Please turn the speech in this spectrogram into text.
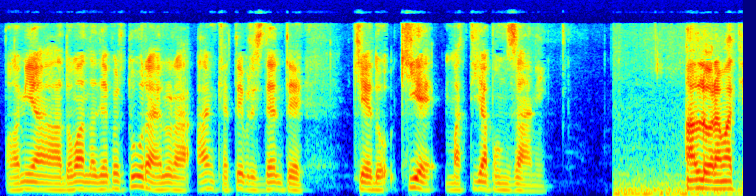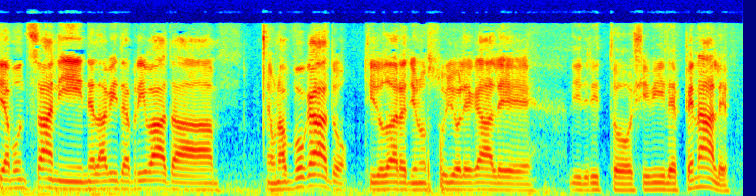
ho la mia domanda di apertura e allora anche a te presidente chiedo chi è Mattia Ponzani? Allora, Mattia Ponzani nella vita privata è un avvocato, titolare di uno studio legale di diritto civile e penale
